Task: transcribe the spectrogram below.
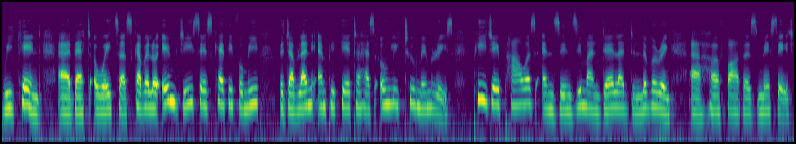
weekend uh, that awaits us. Kabelo MG says, Kathy, for me, the Jabulani Amphitheatre has only two memories PJ Powers and Zinzi Mandela delivering uh, her father's message.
